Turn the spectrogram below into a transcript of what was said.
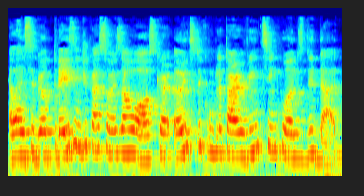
Ela recebeu três indicações ao Oscar antes de completar 25 anos de idade.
